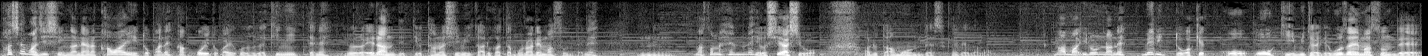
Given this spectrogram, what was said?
パジャマ自身がね、あの、可愛いとかね、かっこいいとかいうことで気に入ってね、いろいろ選んでっていう楽しみがある方もおられますんでね。うん。まあ、その辺ね、良し悪しをあるとは思うんですけれども。まあまあ、いろんなね、メリットが結構大きいみたいでございますんで、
